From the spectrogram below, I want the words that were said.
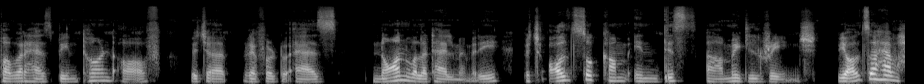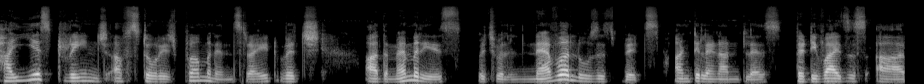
power has been turned off, which are referred to as non-volatile memory, which also come in this uh, middle range. We also have highest range of storage permanence, right, which are the memories which will never lose its bits until and unless the devices are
